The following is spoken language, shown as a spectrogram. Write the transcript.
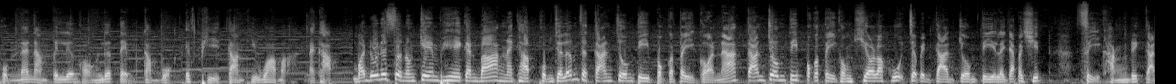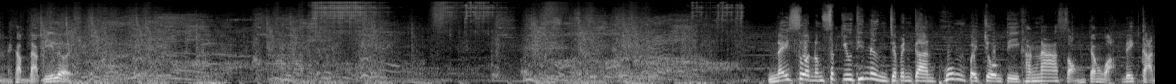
ผมแนะนำเป็นเรื่องของเลือดเต็มกับบวก SP ตามที่ว่ามานะครับมาดูในส่วนของเกมเพย์กันบ้างนะครับผมจะเริ่มจากการโจมตีปกติก่อนนะ การโจมตีปกติของเคียวราคุจะเป็นการโจมตีระยะประชิด 4 ครั้งด้วยกันนะครับแบบนี้เลย ในส่วนของสกิลที่ 1 จะเป็นการพุ่งไปโจมตีข้างหน้า 2 จังหวะด้วยกัน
